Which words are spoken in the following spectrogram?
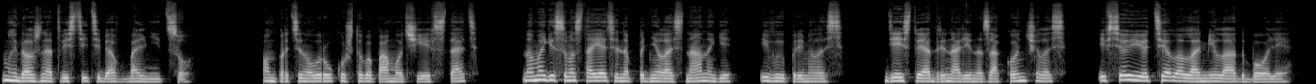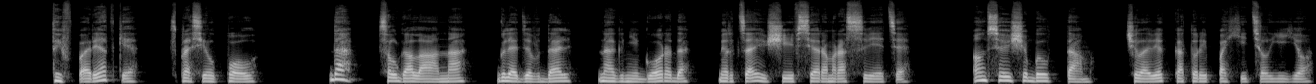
Мы должны отвезти тебя в больницу». Он протянул руку, чтобы помочь ей встать, но Мэгги самостоятельно поднялась на ноги и выпрямилась. Действие адреналина закончилось, и все ее тело ломило от боли. «Ты в порядке?» — спросил Пол. «Да», — солгала она, глядя вдаль на огни города, мерцающие в сером рассвете. Он все еще был там, человек, который похитил ее,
